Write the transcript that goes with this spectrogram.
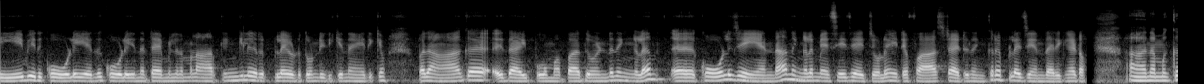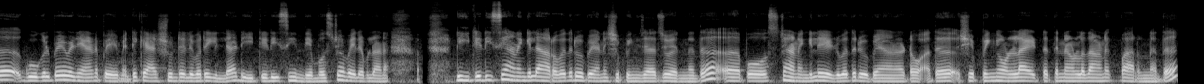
ദയവ് ഇത് കോൾ ചെയ്ത് കോൾ ചെയ്യുന്ന ടൈമിൽ നമ്മൾ ആർക്കെങ്കിലും റിപ്ലൈ എടുത്തുകൊണ്ടിരിക്കുന്നതായിരിക്കും അപ്പോൾ അത് ആകെ ഇതായി പോകും. അപ്പോൾ അതുകൊണ്ട് നിങ്ങൾ കോൾ ചെയ്യേണ്ട. നിങ്ങൾ മെസ്സേജ് അയച്ചോളൂ. ഏറ്റവും ഫാസ്റ്റായിട്ട് നിങ്ങൾക്ക് റിപ്ലൈ ചെയ്യുന്നതായിരിക്കും കേട്ടോ. നമുക്ക് ഗൂഗിൾ പേ വഴിയാണ് പേയ്മെന്റ് ക്യാഷ് ഓൺ ഡെലിവറി ഇല്ല. D T D C Indian post available ആണ്. ഡി ടി ഡി സി ആണെങ്കിൽ അറുപത് രൂപയാണ് ഷിപ്പിംഗ് ചാർജ് വരുന്നത്. പോസ്റ്റ് ആണെങ്കിൽ എഴുപത് രൂപയാണ് കേട്ടോ. അത് ഷിപ്പിംഗ് ഉള്ള ഐറ്റത്തിനുള്ളതാണ് പറഞ്ഞത്.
